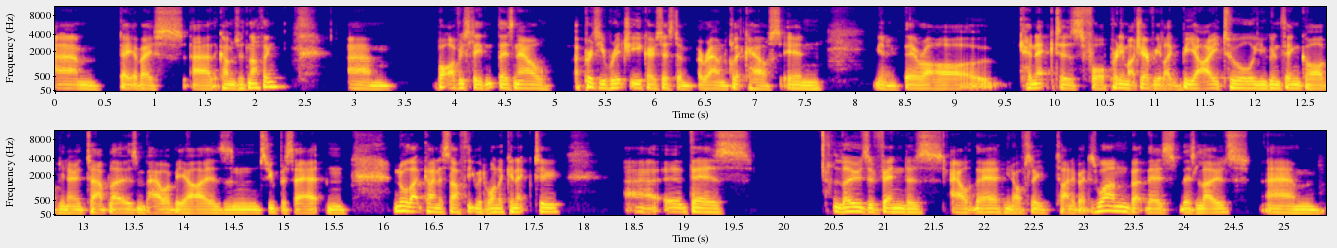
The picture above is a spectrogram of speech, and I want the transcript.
um, database uh, that comes with nothing. Um, but obviously, there's now a pretty rich ecosystem around ClickHouse in you know there are connectors for pretty much every like BI tool you can think of, you know, Tableaus and Power BIs and Superset and and all that kind of stuff that you would want to connect to. Uh, there's loads of vendors out there. You know, obviously Tinybird is one, but there's there's loads um,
